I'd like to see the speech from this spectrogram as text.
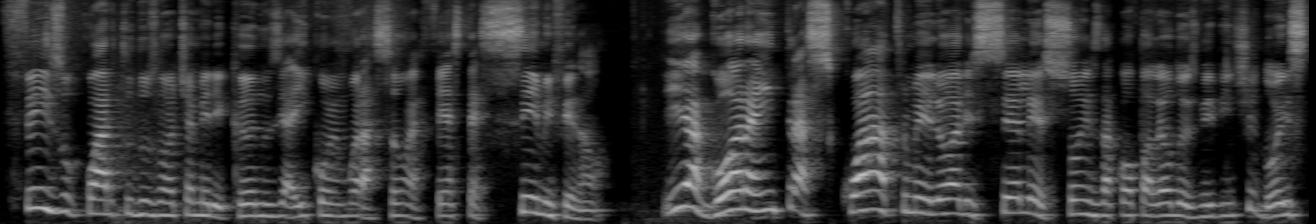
fez o quarto dos norte-americanos e aí comemoração, é festa, é semifinal. E agora, entre as quatro melhores seleções da Copa Léo 2022,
